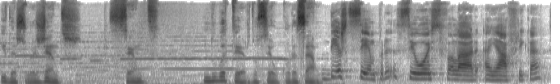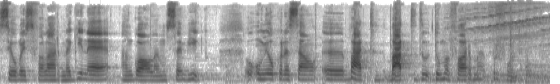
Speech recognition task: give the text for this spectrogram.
e das suas gentes. Sente no bater do seu coração. Desde sempre, se eu ouço falar em África, se eu ouço falar na Guiné, Angola, Moçambique, o meu coração uh, bate, bate de, de uma forma profunda.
